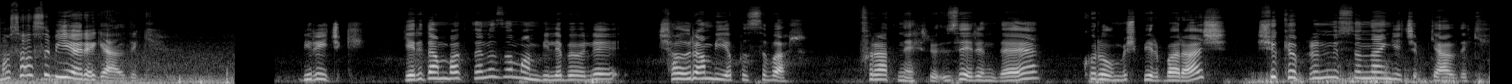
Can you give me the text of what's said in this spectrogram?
Masalsı bir yere geldik. Birecik. Geriden baktığınız zaman bile böyle çağıran bir yapısı var. Fırat Nehri üzerinde kurulmuş bir baraj. Şu köprünün üstünden geçip geldik.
